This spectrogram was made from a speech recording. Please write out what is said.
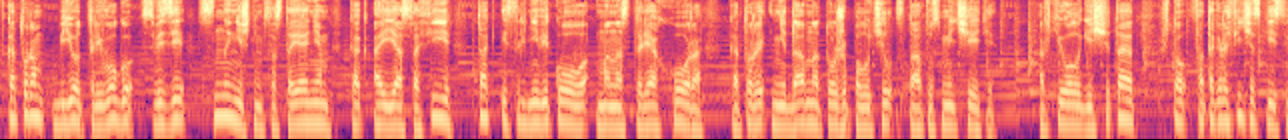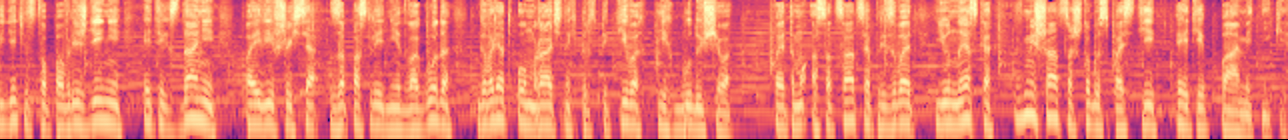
в котором бьет тревогу в связи с нынешним состоянием как Айя Софии, так и средневекового монастыря Хора, который недавно тоже получил статус мечети. Археологи считают, что фотографические свидетельства повреждений этих зданий, появившихся за последние два года, говорят о мрачных перспективах их будущего. Поэтому ассоциация призывает ЮНЕСКО вмешаться, чтобы спасти эти памятники.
